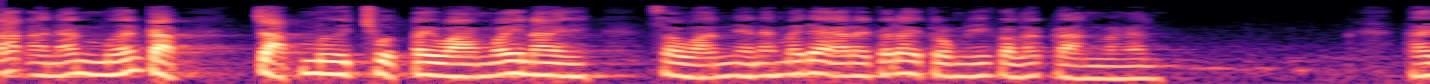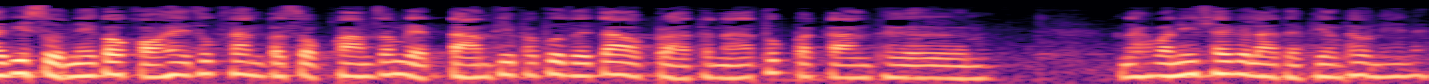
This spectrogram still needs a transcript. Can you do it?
รักอันนั้นเหมือนกับจับมือฉุดไปวางไว้ในสวรรค์เนี่ยนะไม่ได้อะไรก็ได้ตรงนี้ก็แล้วกันเหมือนกัน ท้ายที่สุดนี้ก็ขอให้ทุกท่านประสบความสำเร็จตามที่พระพุทธเจ้าปรารถนาทุกประการเทอนะวันนี้ใช้เวลาแต่เพียงเท่านี้นะ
